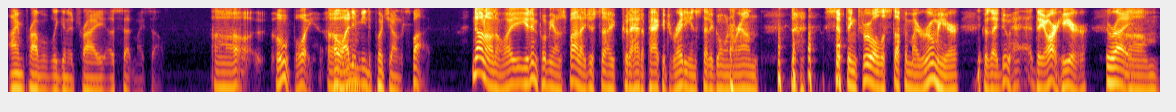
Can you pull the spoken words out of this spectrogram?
I'm probably going to try a set myself. Uh, oh boy. oh, I Um, didn't mean to put you on the spot. No, no, no. I, you didn't put me on the spot. I just I could have had a package ready instead of going around sifting through all the stuff in my room here because I do. Ha- they are here, Right. um,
